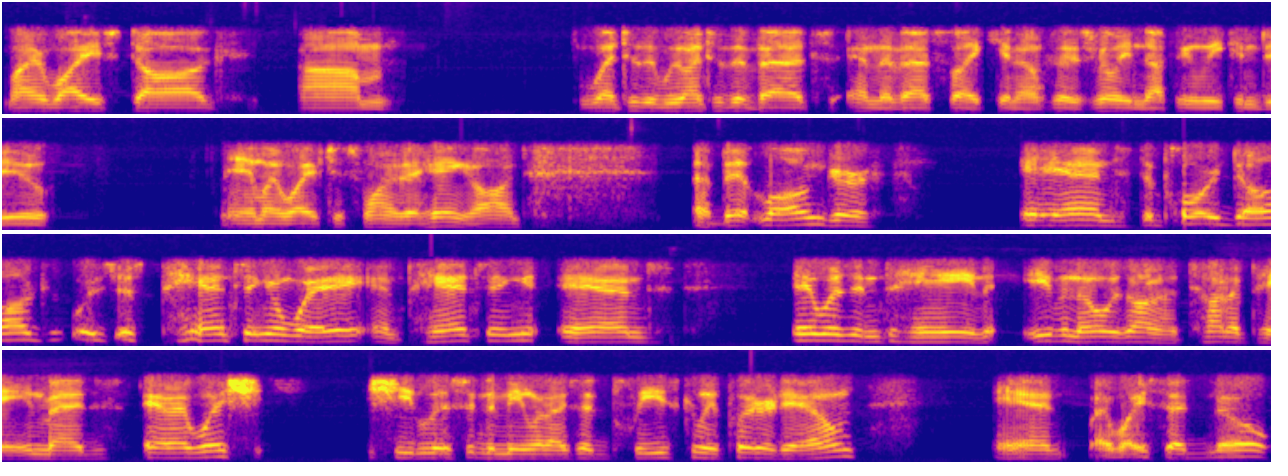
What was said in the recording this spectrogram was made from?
my wife's dog um, went to the we went to the vets, and the vets like, you know, there's really nothing we can do, and my wife just wanted to hang on a bit longer. And the poor dog was just panting away and panting, and it was in pain, even though it was on a ton of pain meds. And I wish she listened to me when I said, "Please, can we put her down?" And my wife said no.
